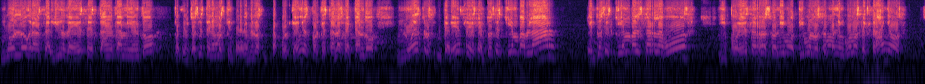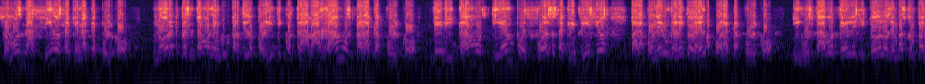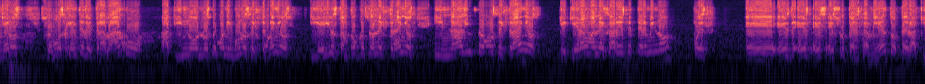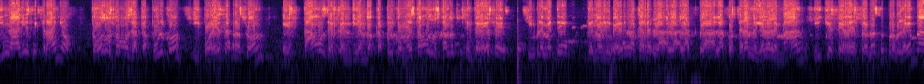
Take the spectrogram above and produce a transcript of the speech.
no logran salir de ese estancamiento, pues entonces tenemos que intervenir los tapolqueños porque están afectando nuestros intereses. Entonces, ¿quién va a hablar? Entonces, ¿quién va a alzar la voz? Y por esa razón y motivo no somos ningunos extraños. Somos nacidos aquí en Acapulco no representamos ningún partido político, trabajamos para Acapulco, dedicamos tiempo, esfuerzo, sacrificios para poner un granito de arena por Acapulco. Y Gustavo Teles y todos los demás compañeros somos gente de trabajo, aquí no, no somos ningunos extraños y ellos tampoco son extraños y nadie somos extraños. Que quieran manejar ese término, pues eh, es, es, es, es su pensamiento, pero aquí nadie es extraño. Todos somos de Acapulco y por esa razón estamos defendiendo Acapulco, no estamos buscando tus intereses, simplemente que nos liberen la, la, costera Miguel Alemán y que se resuelva su problema.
